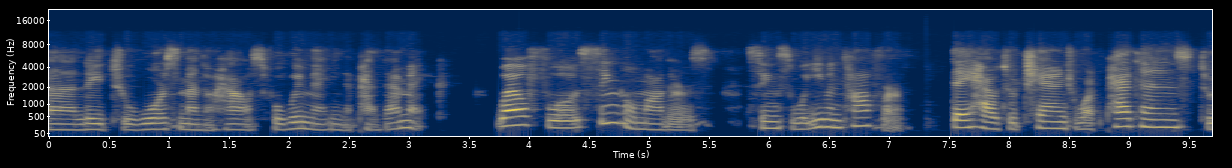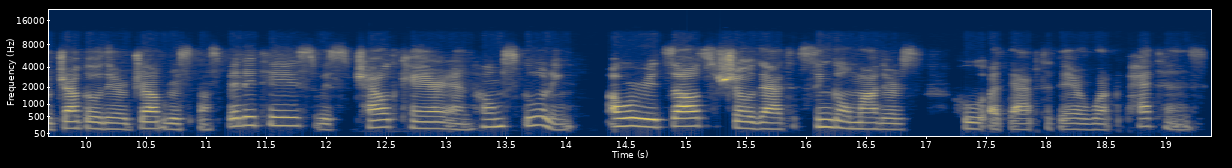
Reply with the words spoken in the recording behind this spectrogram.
uh, lead to worse mental health for women in the pandemic. Well, for single mothers, things were even tougher. They have to change work patterns to juggle their job responsibilities with childcare and homeschooling. Our results show that single mothers who adapt their work patterns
